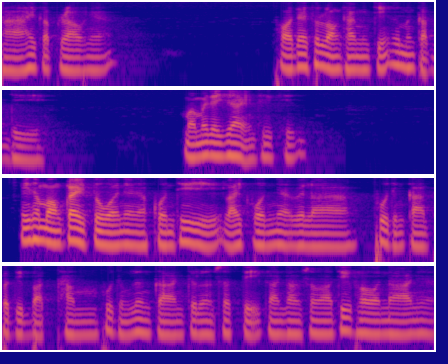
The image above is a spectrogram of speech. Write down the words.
หาให้กับเราเนี่ย พอได้ทดลองทำจริงๆเออมันกลับดี มันไม่ได้แย่อย่างที่คิดนี่ถ้ามองใกล้ตัวเนี่ยนะคนที่หลายคนเนี่ยเวลา พูดถึงการปฏิบัติธรรม พูดถึงเรื่องการเจริญสติการทำสมาธิภาวนาเนี่ย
